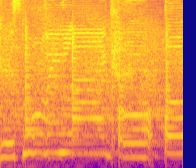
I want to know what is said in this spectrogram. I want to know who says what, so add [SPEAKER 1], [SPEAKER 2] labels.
[SPEAKER 1] It's moving like oh, oh.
